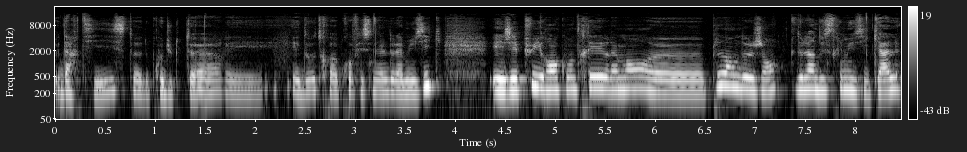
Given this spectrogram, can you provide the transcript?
d'artistes, de, producteurs et, d'autres professionnels de la musique. Et j'ai pu y rencontrer vraiment euh, plein de gens de l'industrie musicale.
